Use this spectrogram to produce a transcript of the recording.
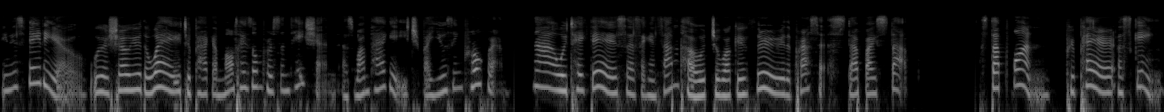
In this video, we will show you the way to pack a multi-zone presentation as one package by using program. Now we take this as an example to walk you through the process step by step. Step 1. Prepare a skin.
